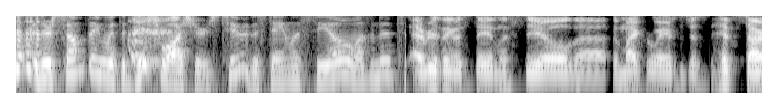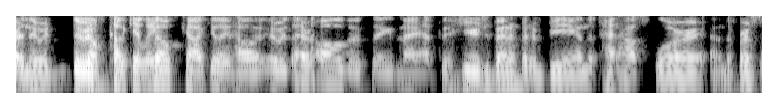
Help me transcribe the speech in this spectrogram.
and there's something with the dishwashers too. The stainless steel, wasn't it? Everything was stainless steel. The the microwaves that just hit start and they would they would self calculate self calculate how it was all of those things. And I had the huge benefit of being on the penthouse floor, the first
